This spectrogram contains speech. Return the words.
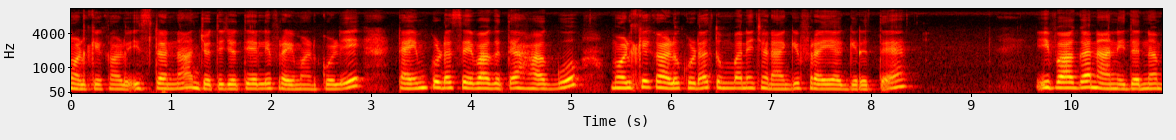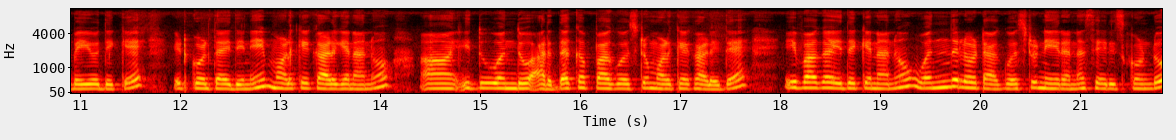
ಮೊಳಕೆ ಕಾಳು ಇಷ್ಟನ್ನು ಜೊತೆ ಜೊತೆಯಲ್ಲಿ ಫ್ರೈ ಮಾಡ್ಕೊಳ್ಳಿ. ಟೈಮ್ ಕೂಡ ಸೇವ್ ಆಗುತ್ತೆ ಹಾಗೂ ಮೊಳಕೆ ಕಾಳು ಕೂಡ ತುಂಬಾ ಚೆನ್ನಾಗಿ ಫ್ರೈ ಆಗಿರುತ್ತೆ. ಇವಾಗ ನಾನು ಇದನ್ನು ಬೇಯೋದಕ್ಕೆ ಇಟ್ಕೊಳ್ತಾ ಇದ್ದೀನಿ. ಮೊಳಕೆ ಕಾಳಿಗೆ ನಾನು ಇದು ಒಂದು ಅರ್ಧ ಕಪ್ ಆಗುವಷ್ಟು ಮೊಳಕೆ ಕಾಳಿದೆ. ಇವಾಗ ಇದಕ್ಕೆ ನಾನು ಒಂದು ಲೋಟ ಆಗುವಷ್ಟು ನೀರನ್ನು ಸೇರಿಸ್ಕೊಂಡು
